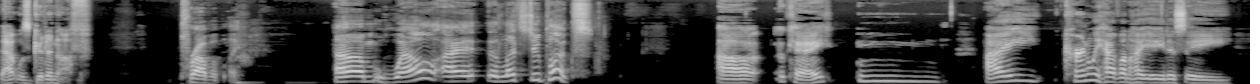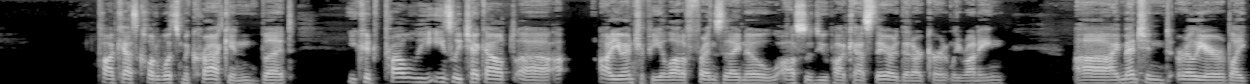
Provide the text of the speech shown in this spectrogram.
that was good enough. Probably. Um, well, I uh, let's do plugs. Uh, okay. Mm, I currently have on hiatus a podcast called What's McCracken, but you could probably easily check out uh, Audio Entropy. A lot of friends that I know also do podcasts there that are currently running. Uh, I mentioned earlier, like,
